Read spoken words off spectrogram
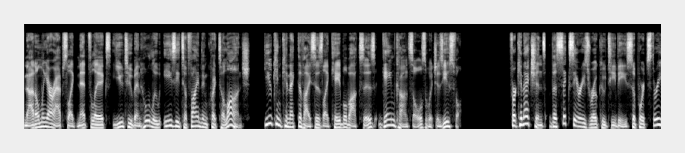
Not only are apps like Netflix, YouTube, and Hulu easy to find and quick to launch, you can connect devices like cable boxes, game consoles, which is useful. For connections, the 6 Series Roku TV supports three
